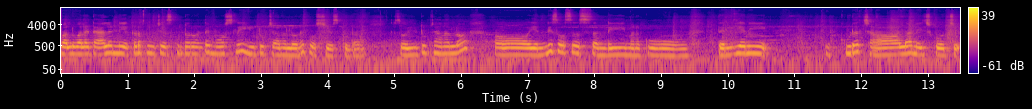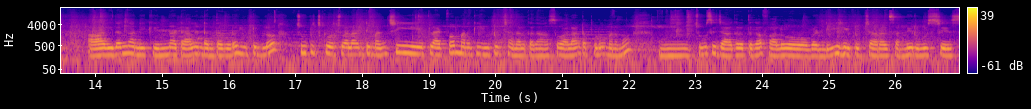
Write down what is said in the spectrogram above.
వాళ్ళు వాళ్ళ టాలెంట్ని ఎక్కడ ప్రూవ్ చేసుకుంటారు అంటే మోస్ట్లీ యూట్యూబ్ ఛానల్లోనే పోస్ట్ చేసుకుంటాను. సో యూట్యూబ్ ఛానల్లో ఎన్ని సోర్సెస్ అండి మనకు తెలియని కూడా చాలా నేర్చుకోవచ్చు. ఆ విధంగా నీకు ఉన్న టాలెంట్ అంతా కూడా యూట్యూబ్లో చూపించుకోవచ్చు. అలాంటి మంచి ప్లాట్ఫామ్ మనకి యూట్యూబ్ ఛానల్ కదా. సో అలాంటప్పుడు మనము చూసి జాగ్రత్తగా ఫాలో అవ్వండి. యూట్యూబ్ ఛానల్స్ అన్ని రూల్స్ చేసి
